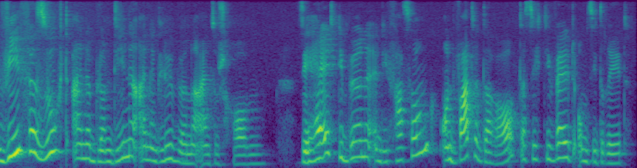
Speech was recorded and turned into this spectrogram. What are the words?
Wie versucht eine Blondine eine Glühbirne einzuschrauben? Sie hält die Birne in die Fassung und wartet darauf, dass sich die Welt um sie dreht.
